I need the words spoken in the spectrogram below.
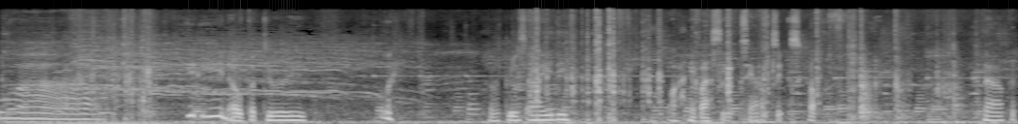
wah ini dapat cuy. Wih Lotus ID wah ini pasti serok sih serok dapat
